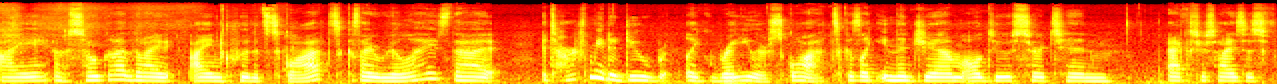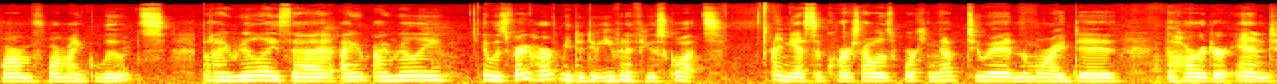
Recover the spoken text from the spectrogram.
I am so glad that I I included squats cuz I realized that it's hard for me to do like regular squats cuz like in the gym I'll do certain exercises form for my glutes, but I realized that I I really it was very hard for me to do even a few squats. And yes, of course, I was working up to it and the more I did, the harder and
